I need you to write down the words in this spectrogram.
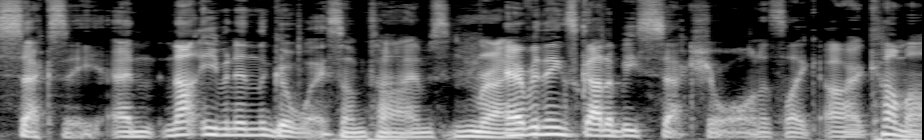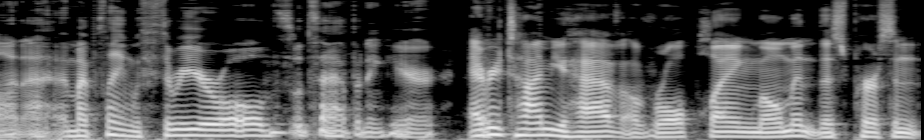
sexy and not even in the good way sometimes. Right. Everything's got to be sexual. And it's like, all right, come on. I- Am I playing with three year olds? What's happening here? Every time you have a role playing moment, this person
